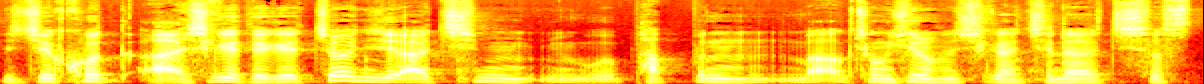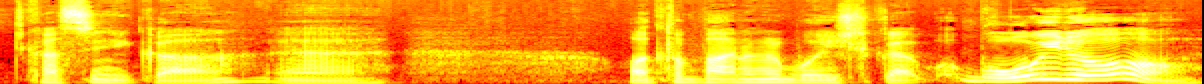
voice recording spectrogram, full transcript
이제 곧 아시게 되겠죠? 이제 아침 뭐 바쁜 막 정신없는 시간 지나갔으니까 예. 어떤 반응을 보이실까? 뭐 오히려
